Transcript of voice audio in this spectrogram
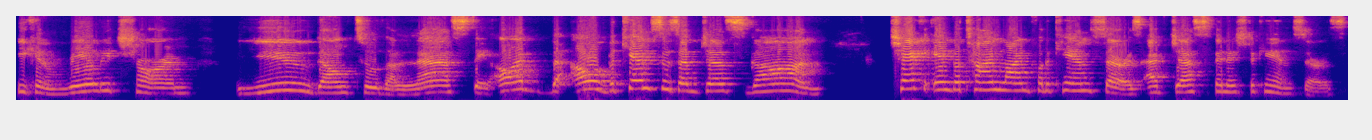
He can really charm you down to the last thing. Oh, I, the, oh, the cancers have just gone. Check in the timeline for the cancers. I've just finished the cancers.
